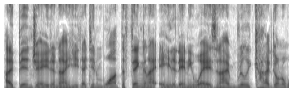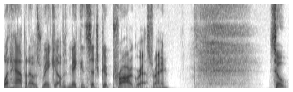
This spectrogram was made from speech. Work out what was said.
I binge ate and I eat. I didn't want the thing and I ate it anyways. And I really God, I don't know what happened. I was making I was making such good progress, right? So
